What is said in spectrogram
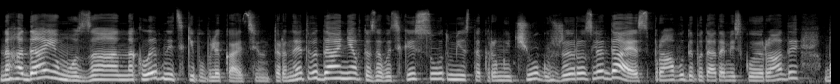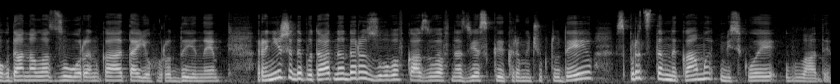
Нагадаємо, за наклепницькі публікації інтернет-видання Автозаводський суд міста Кременчук вже розглядає справу депутата міської ради Богдана Лазоренка та його родини. Раніше депутат неодноразово вказував на зв'язки Кременчук Тудею з представниками міської влади.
